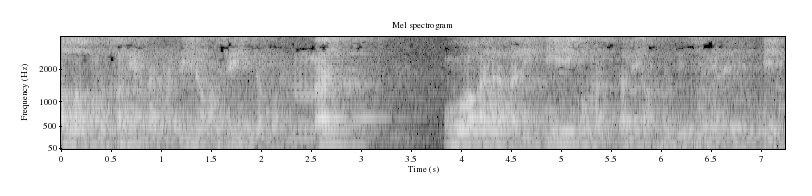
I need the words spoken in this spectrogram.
اللهم صل على نبينا وسيدنا محمد وعلى آله ومن تبعه بسنة الدين.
